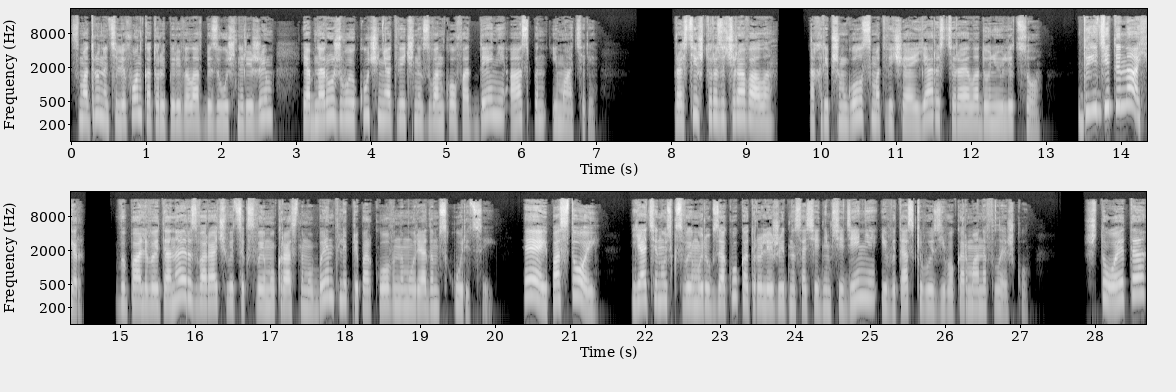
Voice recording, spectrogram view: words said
Смотрю на телефон, который перевела в беззвучный режим, и обнаруживаю кучу неотвеченных звонков от Дэнни, Аспен и матери. «Прости, что разочаровала», — охрипшим голосом отвечая я, растирая ладонью лицо. «Да иди ты нахер!» — выпаливает она и разворачивается к своему красному Бентли, припаркованному рядом с курицей. «Эй, постой!» Я тянусь к своему рюкзаку, который лежит на соседнем сиденье, и вытаскиваю из его кармана флешку. «Что это?»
